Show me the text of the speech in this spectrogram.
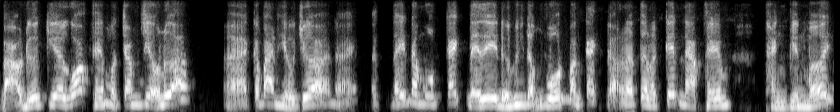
Bảo đứa kia góp thêm 100 triệu nữa. À, các bạn hiểu chưa? Đấy đấy là một cách để gì? Để huy động vốn bằng cách đó là tức là kết nạp thêm thành viên mới.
